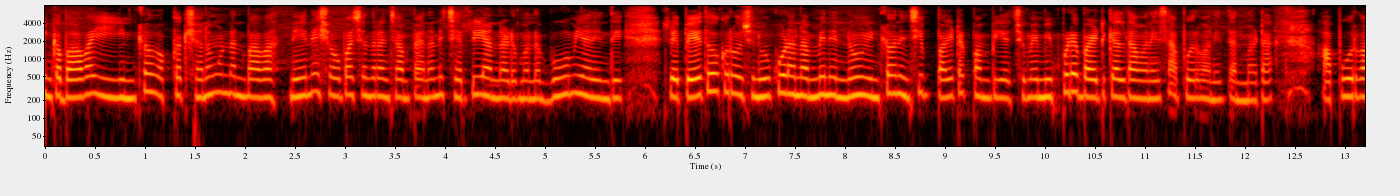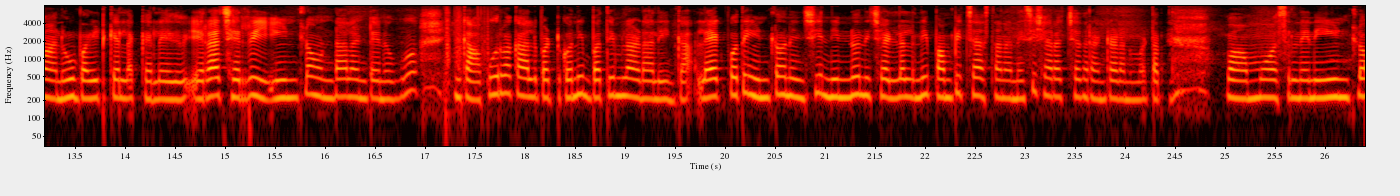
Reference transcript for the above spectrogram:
ఇంకా బావ ఈ ఇంట్లో ఒక్క క్షణం ఉండను బావ. నేనే శోభాచంద్రని చంపానని చెర్రీ అన్నాడు. మొన్న భూమి అనింది. రేపేదో ఒక రోజు నువ్వు కూడా నమ్మి నిన్ను ఇంట్లో నుంచి బయటకు పంపించచ్చు మేము ఇప్పుడే బయటకు వెళ్దాం అనేసి అపూర్వ అనిద్ది అనమాట అపూర్వ నువ్వు బయటికి వెళ్ళక్కర్లేదు ఎరా చెర్రీ ఈ ఇంట్లో ఉండాలంటే నువ్వు ఇంకా అపూర్వ కాలు పట్టుకొని బతిమలాడాలి. ఇంకా. లేకపోతే ఇంట్లో నుంచి నిన్ను నీ చెల్లెలని పంపించేస్తాననేసి శరత్ చంద్ర అంటాడనమాట. వామ్మో అసలు నేను ఈ ఇంట్లో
